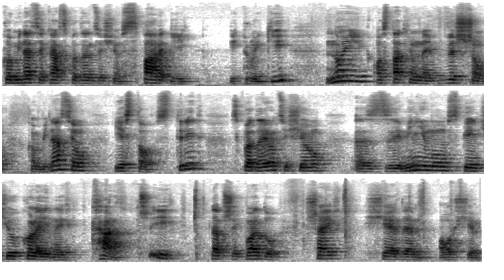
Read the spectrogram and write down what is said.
kombinacja kart składająca się z par i, i trójki. No i ostatnią, najwyższą kombinacją jest to street, składający się z minimum z pięciu kolejnych kart, czyli dla przykładu 6, 7, 8,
